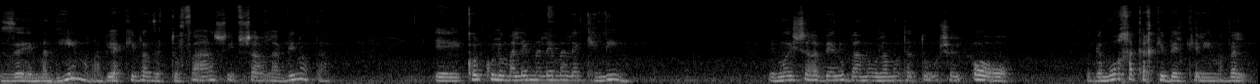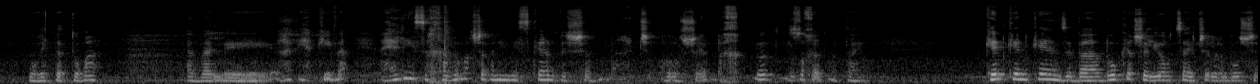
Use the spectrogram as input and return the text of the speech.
זה מדהים, רבי עקיבא זה תופעה שאי אפשר להבין אותה. אה, כל כולו מלא מלא מלא כלים. ומוישה רבנו בא מעולמות התור של אור. וגם הוא אחר כך קיבל כלים, אבל הוא הוריד את התורה. אבל אה, רבי עקיבא, היה לי איזה חלום עכשיו, אני נזכרת בשבת, או שבח... לא, לא זוכרת מתי. כן, כן, כן, זה בבוקר של יורצייט של רב אושר,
